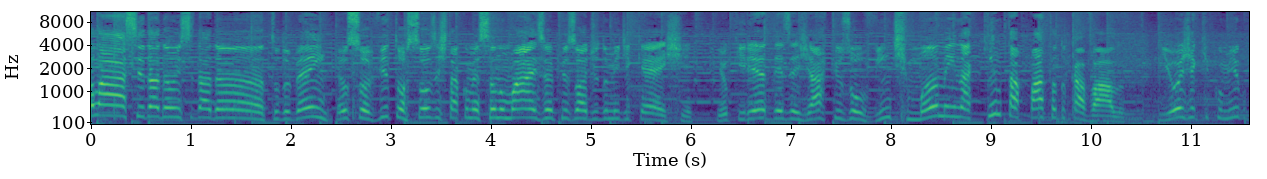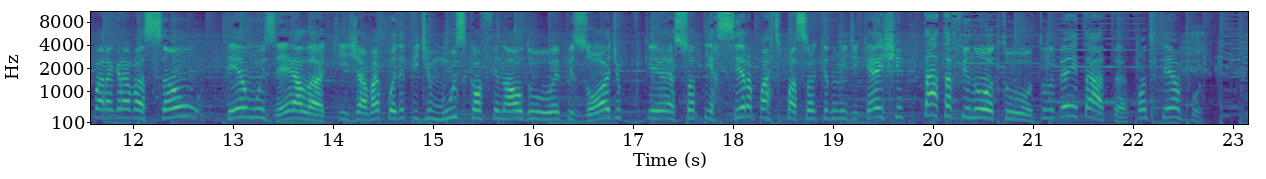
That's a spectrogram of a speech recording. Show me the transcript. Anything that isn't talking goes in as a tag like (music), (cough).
Olá, cidadão e cidadã, tudo bem? Eu sou Vitor Souza e está começando mais um episódio do Midcast. Eu queria desejar que os ouvintes mamem na quinta pata do cavalo. E hoje aqui comigo para a gravação temos ela, que já vai poder pedir música ao final do episódio, porque é sua terceira participação aqui no Midcast. Tata Finoto, tudo bem, Tata? Quanto tempo?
